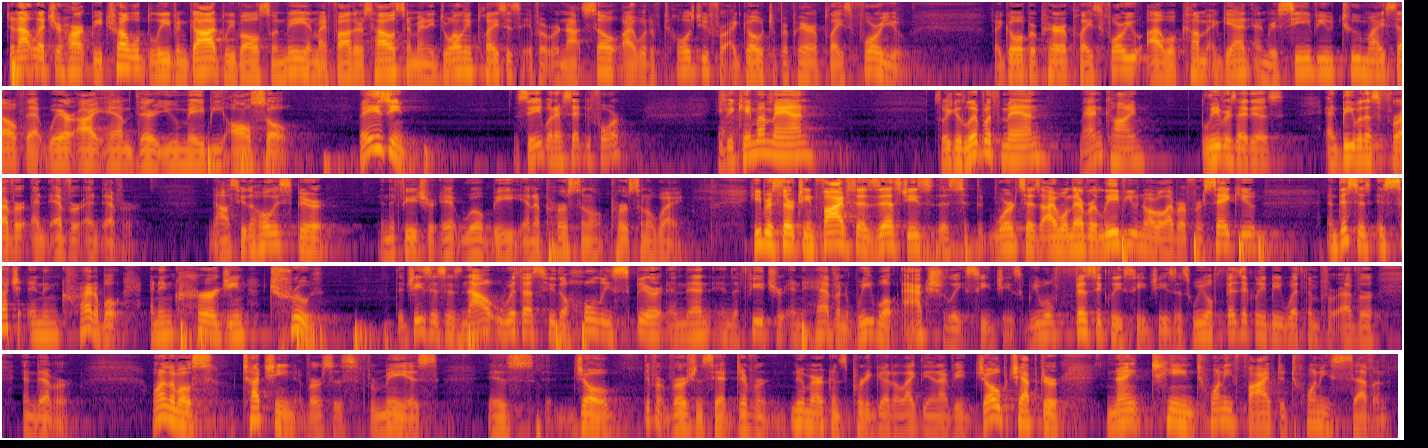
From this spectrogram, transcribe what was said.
do not let your heart be troubled. Believe in God. Believe also in me. In my Father's house are many dwelling places. If it were not so, I would have told you, for I go to prepare a place for you. If I go and prepare a place for you, I will come again and receive you to myself, that where I am, there you may be also. Amazing. See what I said before? He became a man so he could live with man, mankind, believers that is, and be with us forever and ever and ever. Now, through the Holy Spirit, in the future, it will be in a personal, personal way. Hebrews 13, 5 says this Jesus, the word says, I will never leave you, nor will I ever forsake you. And this is, is such an incredible and encouraging truth that Jesus is now with us through the Holy Spirit, and then in the future in heaven, we will actually see Jesus. We will physically see Jesus. We will physically be with him forever and ever. One of the most touching verses for me is, is Job. Different versions it different. New American's pretty good. I like the NIV. Job chapter 19, 25 to 27.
